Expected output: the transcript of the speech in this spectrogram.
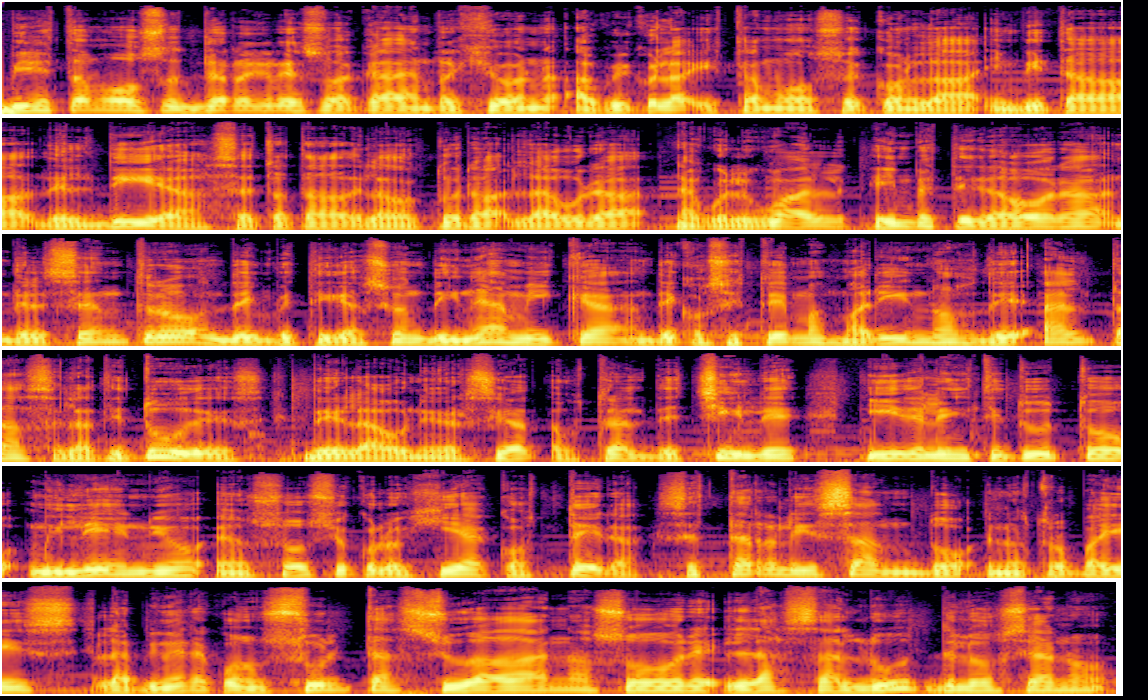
Bien, estamos de regreso acá en región acuícola y estamos con la invitada del día. Se trata de la doctora Laura Nahuelgual, investigadora del Centro de Investigación Dinámica de Ecosistemas Marinos de Altas Latitudes de la Universidad Austral de Chile y del Instituto Milenio en Socioecología Costera. Se está realizando en nuestro país la primera consulta ciudadana sobre la salud del océano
